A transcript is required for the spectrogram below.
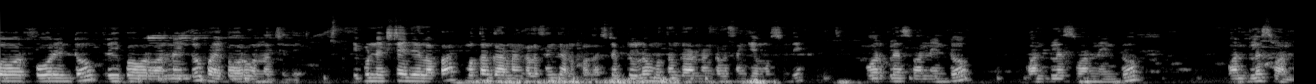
power four into three power one into five power one వచ్చింది. ఇప్పుడు నెక్స్ట్ ఏం చేయాలప్ప? మొత్తం కారణాంకాల సంఖ్య అనుకోవాలి స్టెప్ టూలో మొత్తం కారణాంకాల సంఖ్య ఏమొస్తుంది four plus one into one plus one into one plus one.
